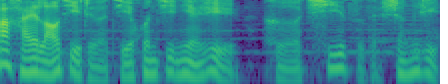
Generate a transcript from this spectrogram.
他还牢记着结婚纪念日和妻子的生日。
